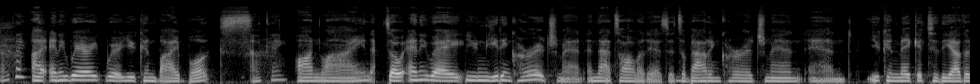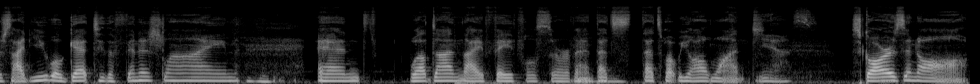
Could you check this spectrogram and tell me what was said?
Okay. Uh, anywhere where you can buy books okay. online. So, anyway, you need encouragement, and that's all it is. It's mm-hmm. about encouragement, and you can make it to the other side. You will get to the finish line, mm-hmm. and well done, thy faithful servant. Mm-hmm. That's that's what we all want. Yes scars and all,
